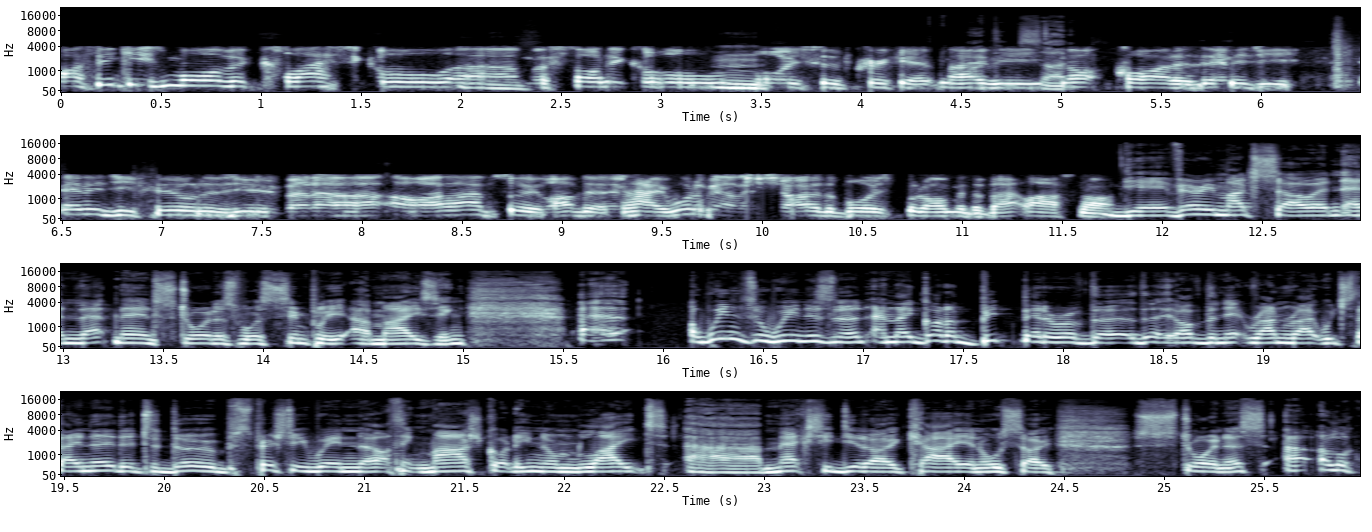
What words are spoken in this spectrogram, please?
I think he's more the classical, uh, methodical voice of cricket. Maybe so. not quite as energy energy filled as you, but uh, oh, I absolutely loved it. And hey, what about the show the boys put on with the bat last night? Yeah, very much so. And, and that man Stoinis was simply amazing. Uh, a win's a win, isn't it? And they got a bit better of the, the of the net run rate, which they needed to do, especially when uh, I think Marsh got in them late. Uh, Maxi did okay, and also Stoinis. Uh, look,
